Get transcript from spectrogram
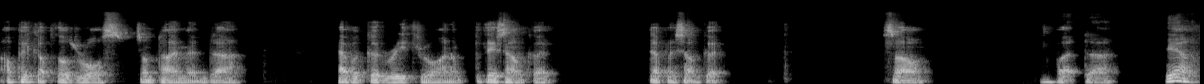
I'll pick up those rules sometime and uh, have a good read through on them. But they sound good. Definitely sound good. So, but uh, yeah,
